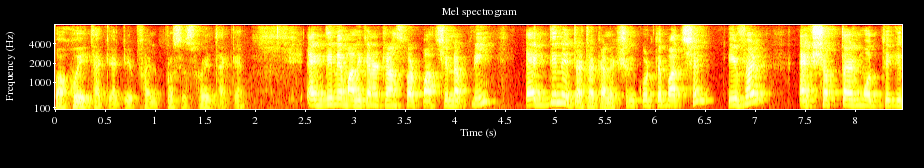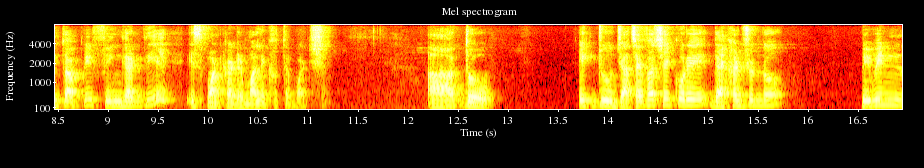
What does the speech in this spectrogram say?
বা হয়ে থাকে আর কি ফাইল প্রসেস হয়ে থাকে। একদিনে মালিকানা ট্রান্সফার পাচ্ছেন আপনি, একদিনে ডাটা কালেকশন করতে পাচ্ছেন ইভেন এক সপ্তাহের মধ্যে কিন্তু আপনি ফিঙ্গার দিয়ে স্মার্ট কার্ডের মালিক হতে পারছেন। তো একটু যাচাই বাছাই করে দেখার জন্য বিভিন্ন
